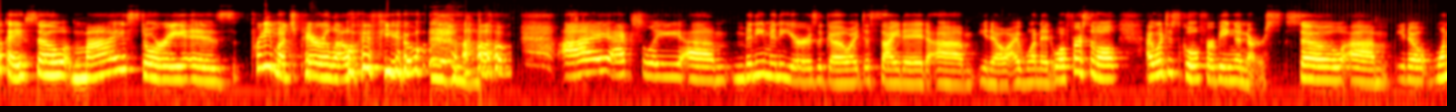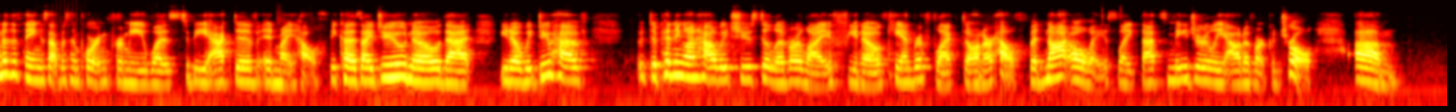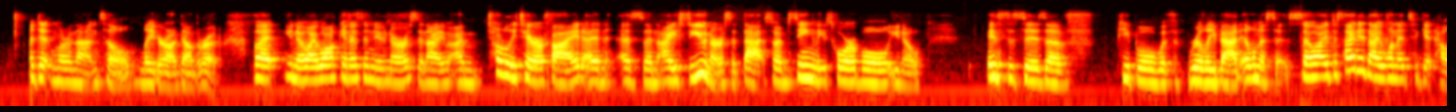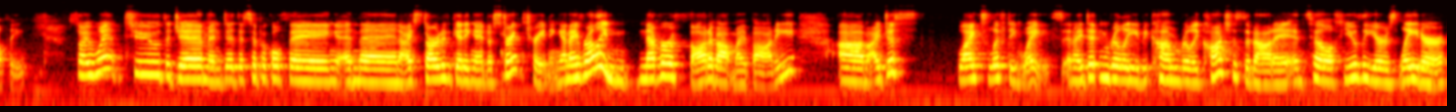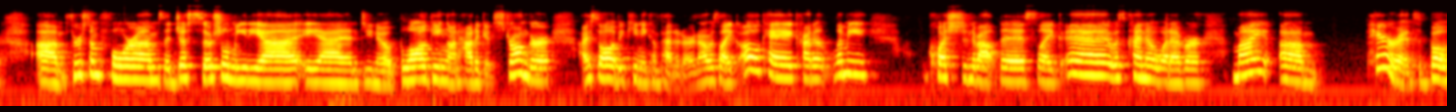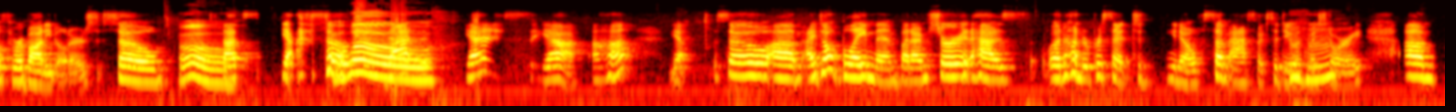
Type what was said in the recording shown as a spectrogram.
Okay, so my story is pretty much parallel with you. Mm-hmm. Um, I actually, um, many, many years ago, I decided, um, you know, I wanted, well, first of all, I went to school for being a nurse. So, um, you know, one of the things that was important for me was to be active in my health because I do know that, you know, we do have depending on how we choose to live our life, you know, can reflect on our health, but not always. Like that's majorly out of our control. Um, I didn't learn that until later on down the road. But you know, I walk in as a new nurse, and I, I'm totally terrified, and as an ICU nurse at that. So I'm seeing these horrible, you know, instances of people with really bad illnesses. So I decided I wanted to get healthy. So I went to the gym and did the typical thing, and then I started getting into strength training. And I really never thought about my body. Um, I just liked lifting weights and i didn't really become really conscious about it until a few years later um, through some forums and just social media and you know blogging on how to get stronger i saw a bikini competitor and i was like oh, okay kind of let me question about this like eh, it was kind of whatever. My um, parents both were bodybuilders so oh. that's yeah so whoa. that, yes yeah uh-huh yeah. So um, i don't blame them but i'm sure it has 100% to you know some aspects to do with mm-hmm. my story um,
